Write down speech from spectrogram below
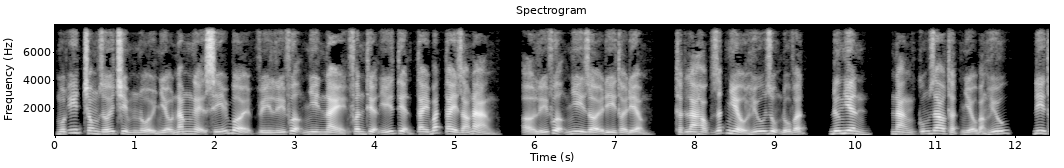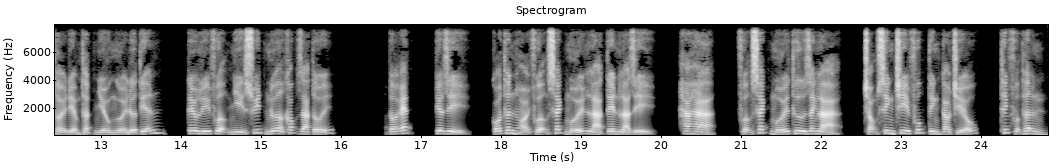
Một ít trong giới chìm nổi nhiều năm nghệ sĩ bởi vì Lý Phượng Nhi này phân thiện ý tiện tay bắt tay giáo nàng, ở Lý Phượng Nhi rời đi thời điểm, thật là học rất nhiều hữu dụng đồ vật, đương nhiên, nàng cũng giao thật nhiều bằng hữu, đi thời điểm thật nhiều người đưa tiễn, tiêu Lý Phượng Nhi suýt nữa khóc ra tới. Đợt, kia gì, có thân hỏi Phượng sách mới là tên là gì, ha ha, Phượng sách mới thư danh là, trọng sinh chi phúc tinh cao chiếu, thích Phượng thân,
